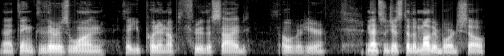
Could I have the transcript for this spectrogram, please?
And I think there's one that you put in up through the side over here. And that's just to the motherboard so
